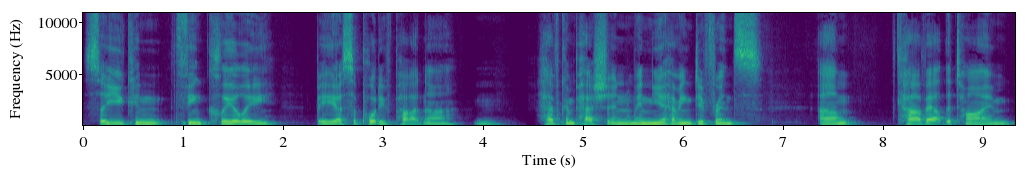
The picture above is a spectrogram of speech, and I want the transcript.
so you can think clearly, be a supportive partner, mm. have compassion when you're having difference, um, carve out the time,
